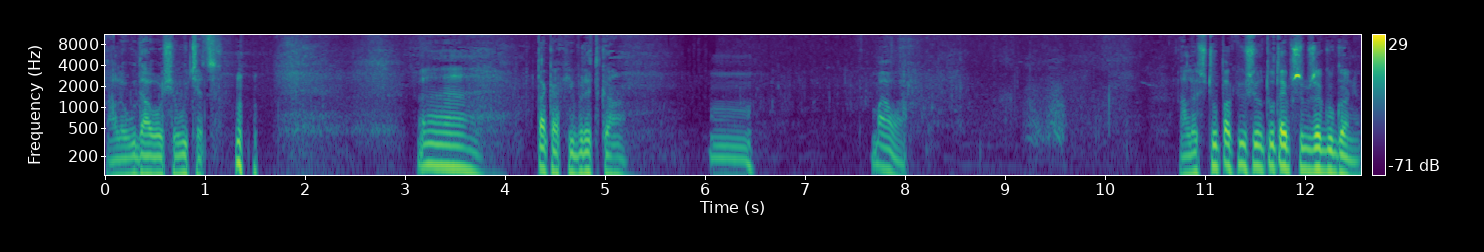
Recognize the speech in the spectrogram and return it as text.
ale udało się uciec. Eee, taka hybrydka. Mm, mała. Ale szczupak już ją tutaj przy brzegu gonił.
